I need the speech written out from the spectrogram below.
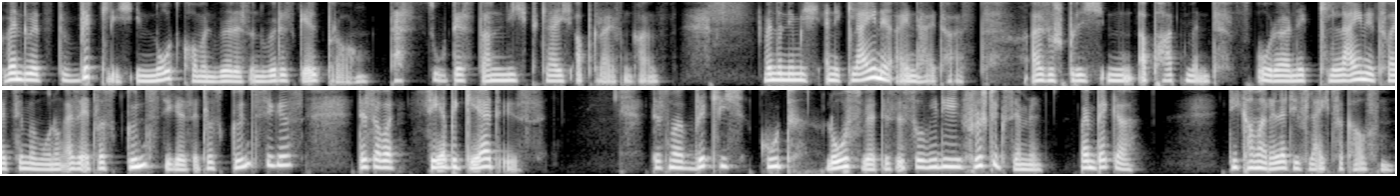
wenn du jetzt wirklich in Not kommen würdest und würdest Geld brauchen, dass du das dann nicht gleich abgreifen kannst. Wenn du nämlich eine kleine Einheit hast, also sprich ein Apartment oder eine kleine Zwei-Zimmer-Wohnung, also etwas Günstiges, etwas Günstiges, das aber sehr begehrt ist, dass man wirklich gut los wird. Das ist so wie die Frühstückssemmel beim Bäcker die kann man relativ leicht verkaufen.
